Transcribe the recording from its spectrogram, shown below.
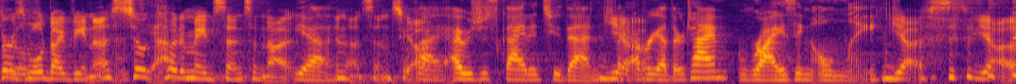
Libra's ruled by Venus, so it yeah. could have made sense in that. Yeah. in that sense, yeah. Okay, I was just guided to then. But Yeah. every other time, rising only. Yes, yeah.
